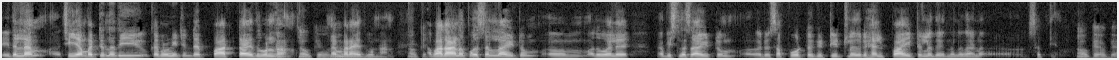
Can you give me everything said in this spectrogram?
ഇതെല്ലാം ചെയ്യാൻ പറ്റുന്നത് ഈ കമ്മ്യൂണിറ്റിന്റെ പാർട്ട് ആയതുകൊണ്ടാണ് ഓക്കെ മെമ്പർ ആയതുകൊണ്ടാണ് അപ്പൊ അതാണ് പേഴ്സണലായിട്ടും അതുപോലെ ബിസിനസ് ആയിട്ടും ഒരു സപ്പോർട്ട് കിട്ടിയിട്ടുള്ളത് ഒരു ഹെൽപ്പ് ആയിട്ടുള്ളത് എന്നുള്ളതാണ് സത്യം. Okay okay.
